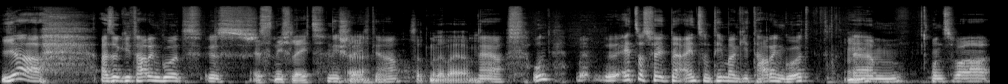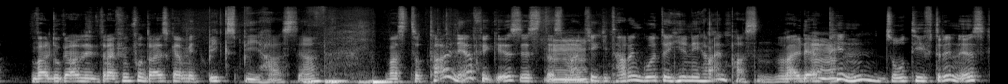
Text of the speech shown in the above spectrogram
Ja, also Gitarrengurt ist. Ist nicht schlecht. Nicht schlecht, ja. ja. Sollte man dabei haben. Ja. Und äh, etwas fällt mir ein zum Thema Gitarrengurt. Mhm. Ähm, und zwar, weil du gerade die 335er mit Bixby hast, ja. Was total nervig ist, ist, dass mhm. manche Gitarrengurte hier nicht reinpassen, weil der mhm. Pin so tief drin ist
